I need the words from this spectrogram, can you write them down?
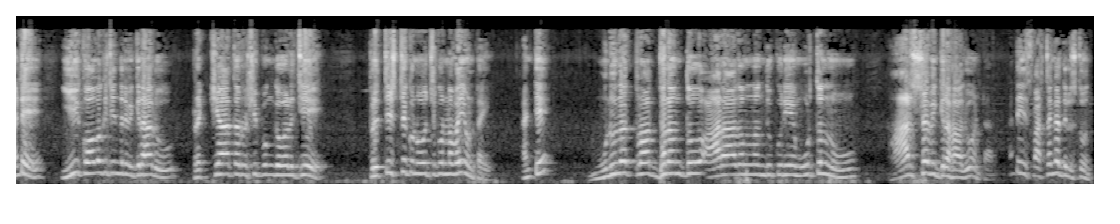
అంటే ఈ కోవకు చెందిన విగ్రహాలు ప్రఖ్యాత ఋషి పొంగవలచే ప్రతిష్టకు నోచుకున్నవై ఉంటాయి. అంటే మునుల ప్రోద్బలంతో ఆరాధనలు అందుకునే మూర్తులను ఆర్ష విగ్రహాలు అంటారు. అంటే స్పష్టంగా తెలుస్తోంది.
